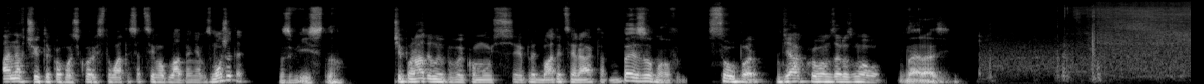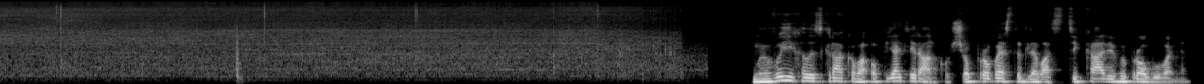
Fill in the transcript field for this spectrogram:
а навчити когось користуватися цим обладнанням зможете? Звісно. Чи порадили б ви комусь придбати цей реактор? Безумовно. Супер! Дякую вам за розмову. Наразі. Ми виїхали з Кракова о 5 ранку, щоб провести для вас цікаві випробування.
